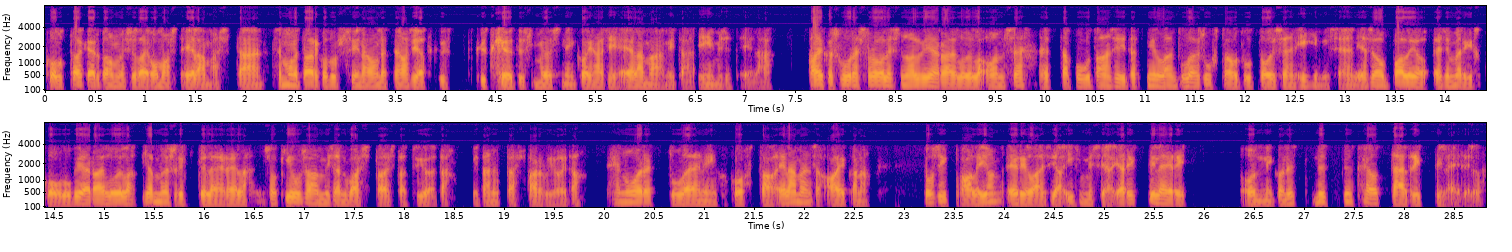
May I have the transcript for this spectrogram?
Kouluttaja kertoo myös jotain omasta elämästään. Semmoinen tarkoitus siinä on, että ne asiat kytkeytyisi myös niin ihan siihen elämään, mitä ihmiset elää aika suuressa roolissa noilla vierailuilla on se, että puhutaan siitä, että millainen tulee suhtautua toiseen ihmiseen. Ja se on paljon esimerkiksi kouluvierailuilla ja myös rippileireillä. Se on kiusaamisen vastaista työtä, mitä nyt tässä arvioidaan. He nuoret tulee niin kohtaa elämänsä aikana tosi paljon erilaisia ihmisiä ja rippileiri on niin nyt, nyt, nyt he ovat täällä rippileirillä.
